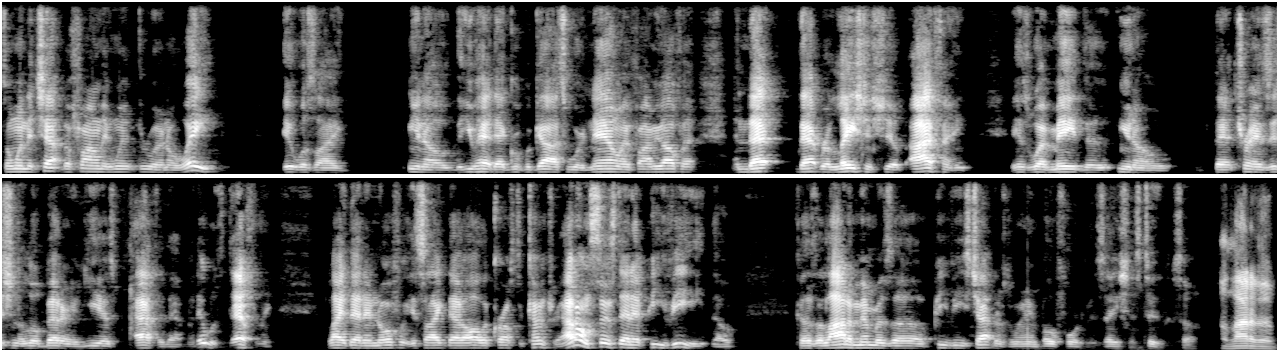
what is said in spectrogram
So when the chapter finally went through in 08, it was like, you know, you had that group of guys who are now in Phi Mu Alpha. And that that relationship, I think, is what made the you know that transition a little better in years after that. But it was definitely like that in Norfolk. It's like that all across the country. I don't sense that at PV though, because a lot of members of PV's chapters were in both organizations too. So a lot of the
